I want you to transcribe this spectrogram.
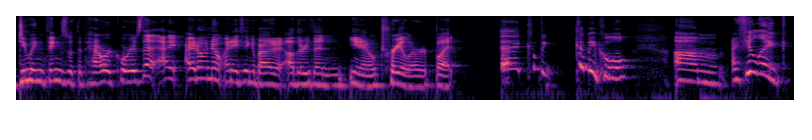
doing things with the power cores. That I, I don't know anything about it other than you know trailer, but uh, it could be could be cool. Um, I feel like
